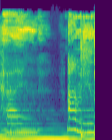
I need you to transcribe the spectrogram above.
behind. I'm in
